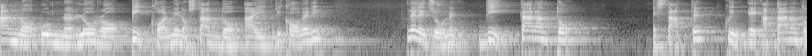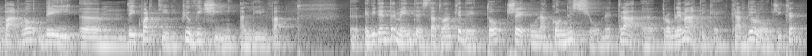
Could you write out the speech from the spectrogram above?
hanno un loro picco, almeno stando ai ricoveri, nelle zone di Taranto e Statte, quindi, e a Taranto parlo dei, um, dei quartieri più vicini all'Ilva. Eh, evidentemente è stato anche detto c'è una connessione tra eh, problematiche cardiologiche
